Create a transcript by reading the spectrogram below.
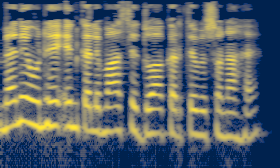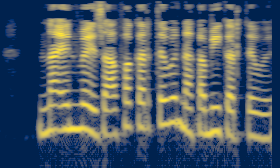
میں نے انہیں ان کلمات سے دعا کرتے ہوئے سنا ہے۔ نہ ان میں اضافہ کرتے ہوئے، نہ کمی کرتے ہوئے۔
